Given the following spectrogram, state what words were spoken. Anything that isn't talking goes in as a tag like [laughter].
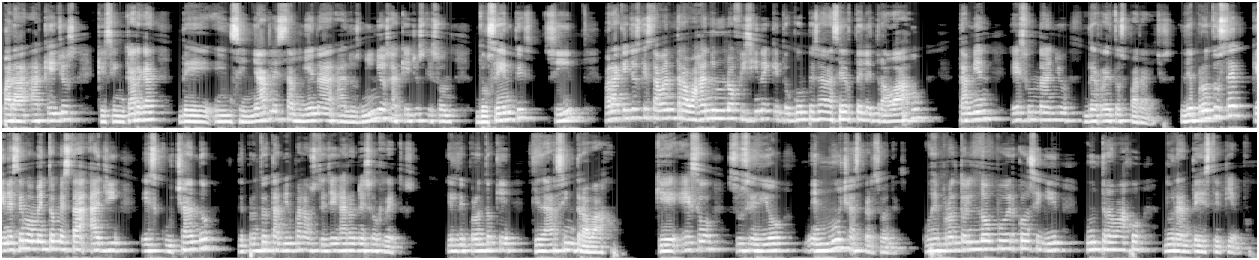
para aquellos que se encargan de enseñarles también a, los niños, aquellos que son docentes, ¿sí? Para aquellos que estaban trabajando en una oficina y que tocó empezar a hacer teletrabajo, también es un año de retos para ellos. Y de pronto usted, que en este momento me está allí escuchando, de pronto también para usted llegaron esos retos. El de pronto que quedar sin trabajo, que eso sucedió en muchas personas o de pronto el no poder conseguir un trabajo durante este tiempo.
